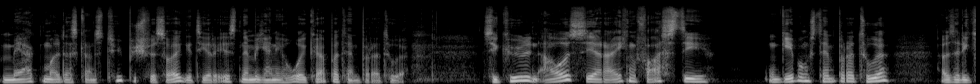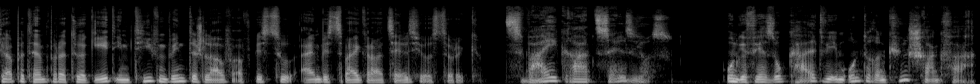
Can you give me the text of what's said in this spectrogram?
Merkmal, das ganz typisch für Säugetiere ist, nämlich eine hohe Körpertemperatur. Sie kühlen aus, sie erreichen fast die Umgebungstemperatur, also die Körpertemperatur geht im tiefen Winterschlaf auf bis zu ein bis zwei Grad Celsius zurück. Zwei Grad Celsius? Ungefähr so kalt wie im unteren Kühlschrankfach.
